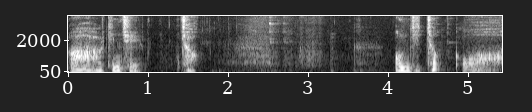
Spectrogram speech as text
아, 김치. 척. 엄지척. 오.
